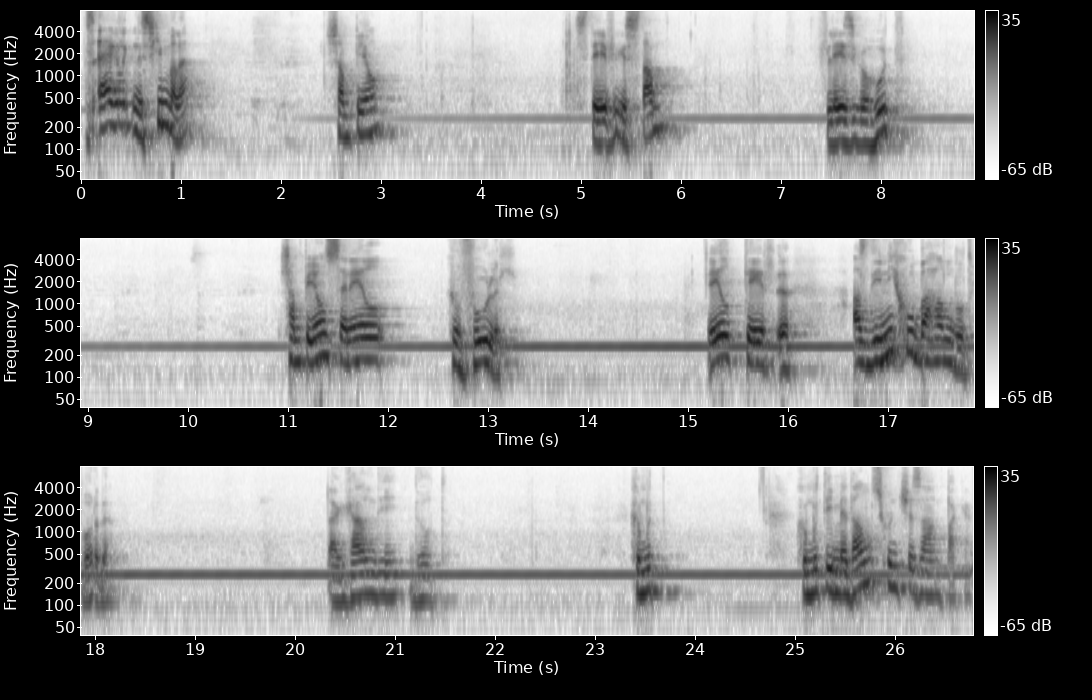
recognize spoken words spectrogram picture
Dat is eigenlijk een schimmel, hè? Champignon. Stevige stam. Vlezige hoed. Champignons zijn heel gevoelig. Heel teer. Eh, Als die niet goed behandeld worden, dan gaan die dood. Je moet, je moet die met handschoentjes aanpakken.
